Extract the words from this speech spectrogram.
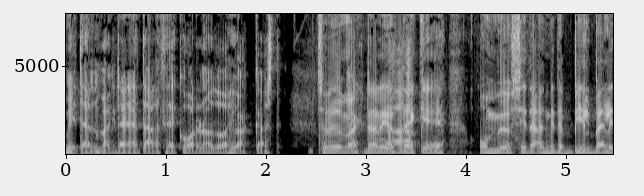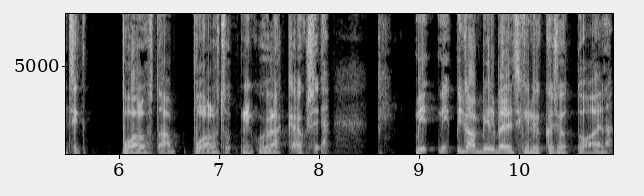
miten McDaniel täällä tekee koordinoitua hyökkäystä. Se, mitä McDaniel Ää... tekee, on myös sitä, että miten Bill Belichick puolustaa puolustus, niin kuin hyökkäyksiä. Mikä on Bill Belichickin ykkösjuttu aina?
